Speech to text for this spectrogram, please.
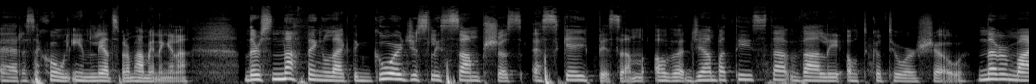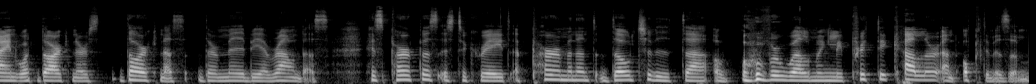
eh, recension inleds med de här meningarna. There's nothing like the gorgeously sumptuous escapism of a Giambattista Valley haute couture show. Never mind what darkness, darkness there may be around us. His purpose is to create a permanent Dolce Vita of overwhelmingly pretty color and optimism.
